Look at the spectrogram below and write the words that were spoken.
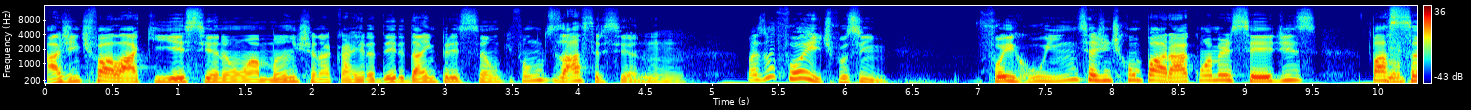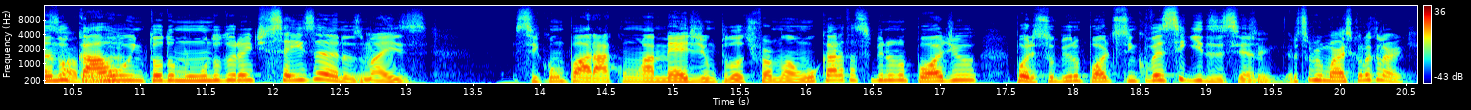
a gente falar que esse ano é uma mancha na carreira dele dá a impressão que foi um desastre esse ano. Uhum. Mas não foi, tipo assim, foi ruim se a gente comparar com a Mercedes passando o carro né? em todo mundo durante seis anos, Uhum. mas se comparar com a média de um piloto de Fórmula 1, o cara tá subindo no pódio. Pô, ele subiu no pódio cinco vezes seguidas esse ano. Sim. Ele subiu mais que o Leclerc,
